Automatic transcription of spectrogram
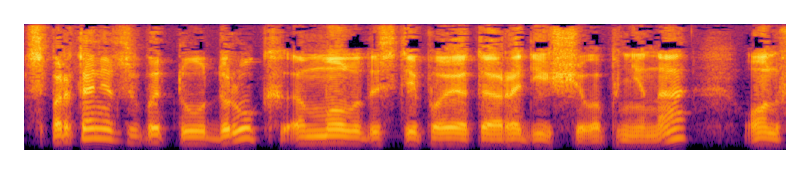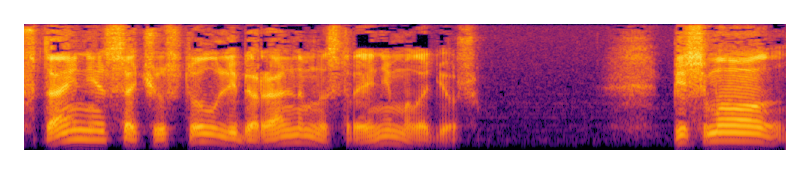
Спартанец в быту, друг молодости поэта Радищева Пнина, он втайне сочувствовал либеральным настроениям молодежи. Письмо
